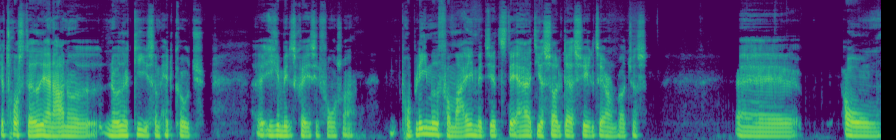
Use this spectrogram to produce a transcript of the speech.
jeg tror stadig, han har noget, noget at give som head coach. Øh, ikke mindst kvæg sit forsvar. Problemet for mig med Jets, det er, at de har solgt deres sjæl til Aaron Rodgers. Øh, og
